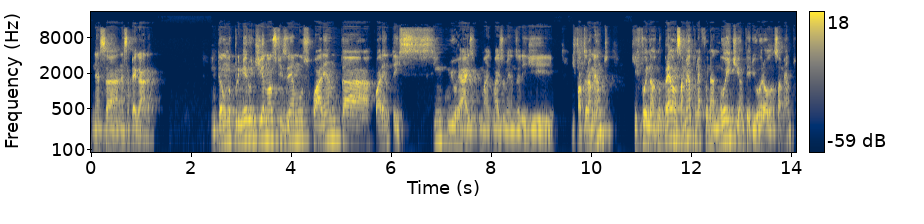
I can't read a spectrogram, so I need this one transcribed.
nessa, nessa pegada. Então, no primeiro dia, nós fizemos 40, 45 mil reais, mais, mais ou menos, ali de, de faturamento que foi no pré-lançamento, né? Foi na noite anterior ao lançamento.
